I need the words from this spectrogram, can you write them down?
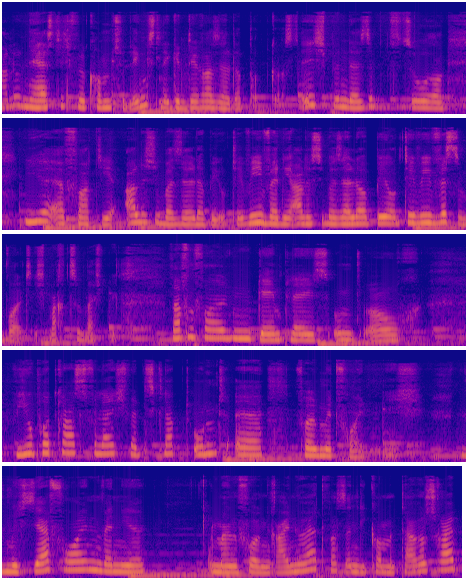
Hallo und herzlich willkommen zu Links legendärer Zelda Podcast. Ich bin der siebte Zuhörer und hier erfahrt ihr alles über Zelda BOTW, wenn ihr alles über Zelda BOTW wissen wollt. Ich mache zum Beispiel Waffenfolgen, Gameplays und auch Videopodcasts vielleicht, wenn es klappt und äh, Folgen mit Freunden. Ich würde mich sehr freuen, wenn ihr in meine Folgen reinhört, was in die Kommentare schreibt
